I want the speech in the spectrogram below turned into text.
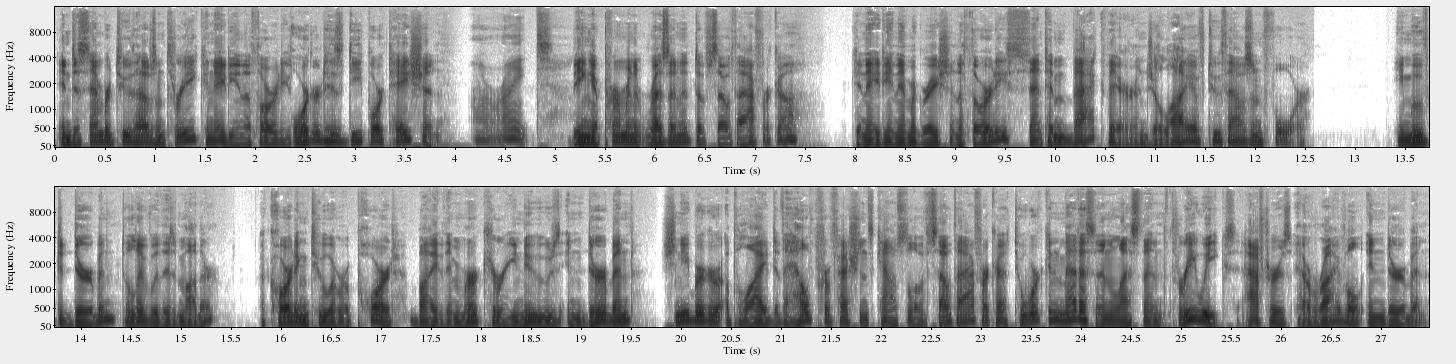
In December 2003, Canadian authorities ordered his deportation. All right. Being a permanent resident of South Africa, Canadian immigration authorities sent him back there in July of 2004. He moved to Durban to live with his mother. According to a report by the Mercury News in Durban, Schneeberger applied to the Health Professions Council of South Africa to work in medicine less than three weeks after his arrival in Durban.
